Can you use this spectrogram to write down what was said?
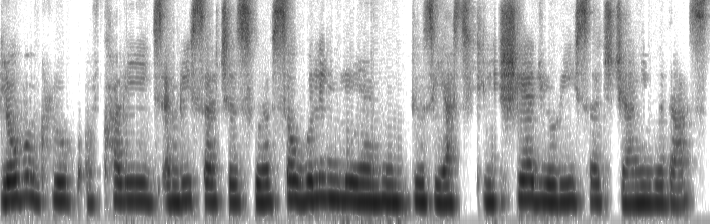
global group of colleagues and researchers who have so willingly and enthusiastically shared your research journey with us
